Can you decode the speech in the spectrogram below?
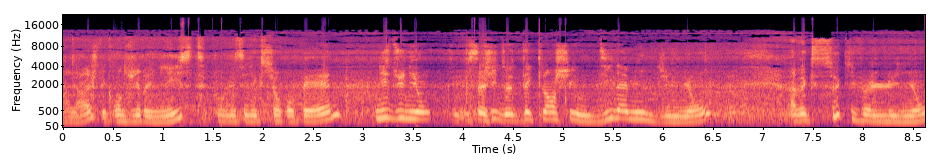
Voilà, je vais conduire une liste pour les élections européennes. Une liste d'union. Il s'agit de déclencher une dynamique d'union avec ceux qui veulent l'union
